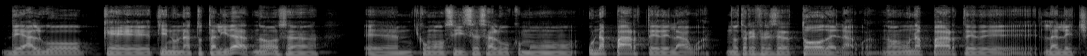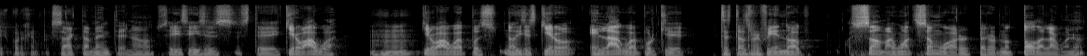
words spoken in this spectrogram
de algo que tiene una totalidad, ¿no? O sea, eh, como si dices algo como una parte del agua, no te refieres a toda el agua, ¿no? Una parte de la leche, por ejemplo. Exactamente, ¿no? Sí, sí, dices, este, quiero agua. Quiero agua, pues no dices quiero el agua porque te estás refiriendo a some, I want some water, pero no toda el agua, ¿no?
